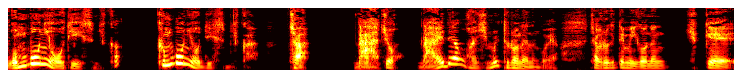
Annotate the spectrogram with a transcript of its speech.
원본이 어디에 있습니까? 근본이 어디에 있습니까? 자 나죠. 나에 대한 관심을 드러내는 거예요. 자, 그렇기 때문에 이거는 쉽게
